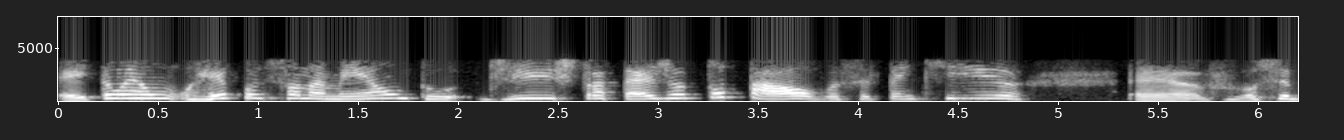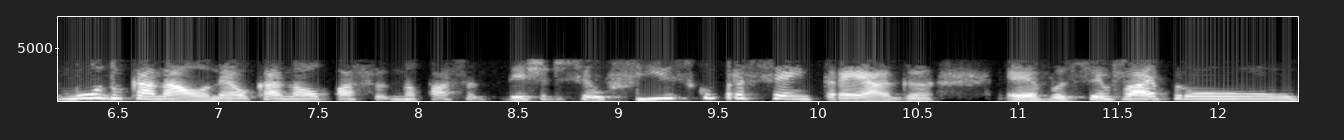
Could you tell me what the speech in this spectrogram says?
É, então, é um reposicionamento de estratégia total. Você tem que é, você muda o canal, né? O canal passa, não passa, deixa de ser o físico para ser a entrega. É, você vai para um,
